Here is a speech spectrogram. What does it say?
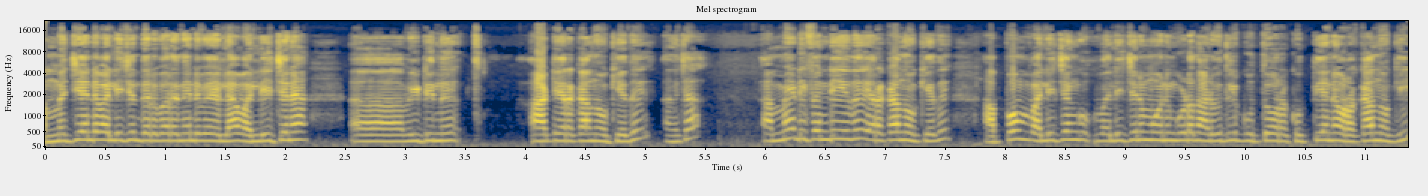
അമ്മച്ചി എന്റെ വല്യച്ഛൻ തെറി പറയുന്നതിന്റെ പേരില്ല വല്യച്ഛനെ വീട്ടിൽ നിന്ന് ആട്ടിയിറക്കാൻ നോക്കിയത്. എന്നുവെച്ചാൽ അമ്മയെ ഡിഫെൻഡ് ചെയ്ത് ഇറക്കാൻ നോക്കിയത്. അപ്പം വലിയച്ഛൻ വലിയച്ചനും മോനും കൂടെ നടുവത്തിൽ കുത്തി കുത്തി എന്നെ ഉറക്കാൻ നോക്കി.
